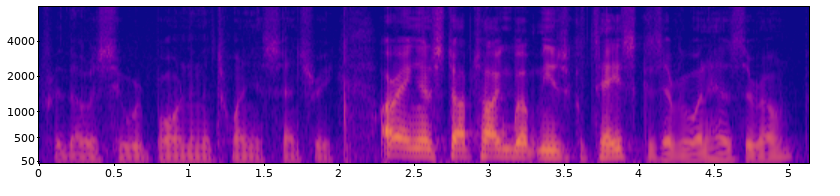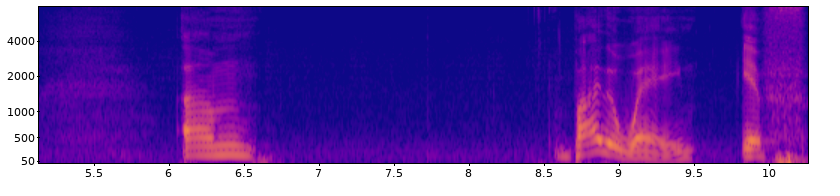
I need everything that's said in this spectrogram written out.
for those who were born in the 20th century. All right, I'm going to stop talking about musical taste because everyone has their own. Um, by the way, if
